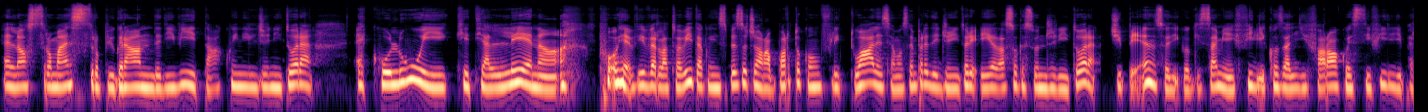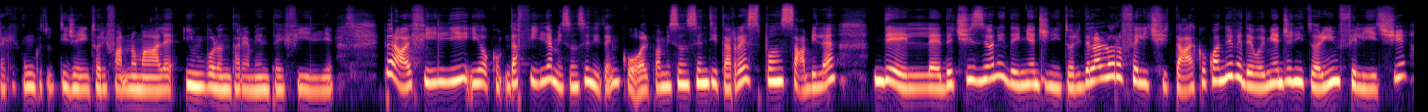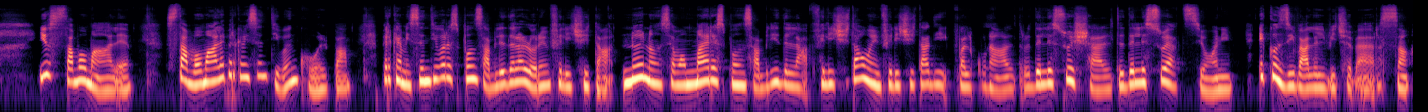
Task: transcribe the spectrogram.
è il nostro maestro più grande di vita, quindi il genitore è colui che ti allena poi a vivere la tua vita, quindi spesso c'è un rapporto conflittuale, siamo sempre dei genitori e io adesso che sono genitore ci penso e dico chissà i miei figli cosa gli farò a questi figli perché comunque tutti i genitori fanno male involontariamente ai figli. Però ai figli, io da figlia mi sono sentita in colpa, mi sono sentita responsabile delle decisioni dei miei genitori, della loro felicità. Ecco, quando io vedevo i miei genitori infelici, io stavo male, stavo male perché mi sentivo in colpa, perché mi sentivo responsabile della loro infelicità. Noi non siamo mai responsabili della felicità o infelicità di qualcun altro, delle sue scelte, delle sue azioni. E così vale il viceversa.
